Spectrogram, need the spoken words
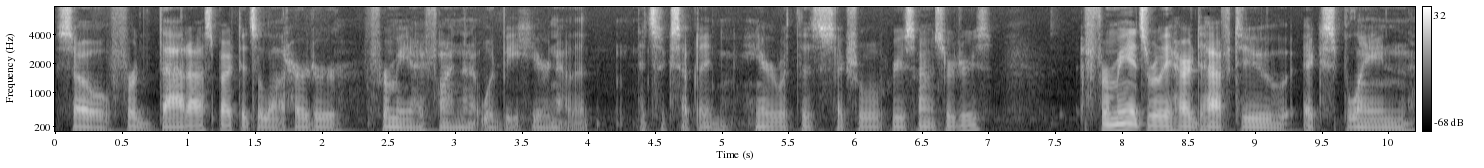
So for that aspect, it's a lot harder for me. I find than it would be here now that it's accepted here with the sexual reassignment surgeries. For me, it's really hard to have to explain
